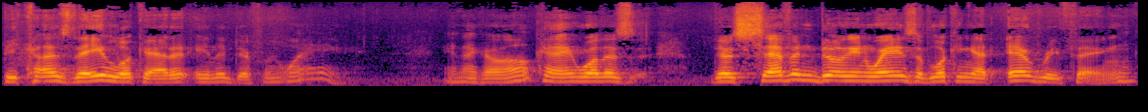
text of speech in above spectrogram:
Because they look at it in a different way. And I go, okay, well, there's, there's seven billion ways of looking at everything,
